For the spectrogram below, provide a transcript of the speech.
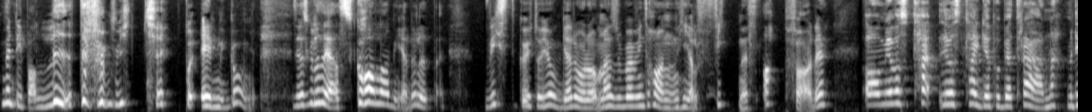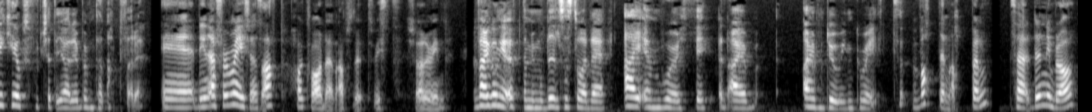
men det är bara lite för mycket på en gång. Så jag skulle säga skala ner det lite. Visst, gå ut och jogga då och då, men alltså, du behöver inte ha en hel fitness-app för det. Ja men jag var, så jag var så taggad på att börja träna men det kan jag också fortsätta göra, jag behöver inte ha en app för det. Eh, din affirmations-app, ha kvar den absolut. Visst, kör du vind. Varje gång jag öppnar min mobil så står det I am worthy and I'm, I'm doing great. Vattenappen, så här, den är bra.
